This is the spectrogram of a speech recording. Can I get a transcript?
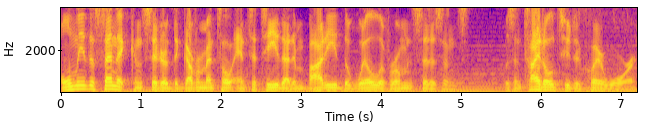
only the Senate considered the governmental entity that embodied the will of Roman citizens, was entitled to declare war.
